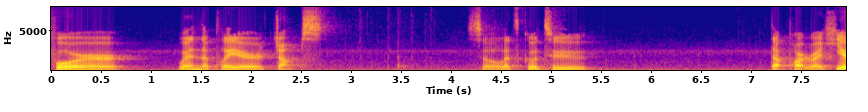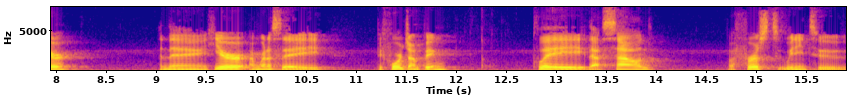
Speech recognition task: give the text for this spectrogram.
for when the player jumps. So let's go to that part right here. And then here I'm going to say before jumping, play that sound. But first we need to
